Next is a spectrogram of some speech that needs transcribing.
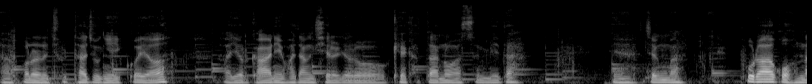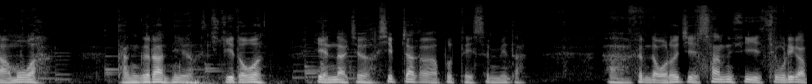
아, 오늘은 출타 중에 있고요. 아, 요 간이 화장실을 이렇게 갖다 놓았습니다. 예, 정말 풀하고 나무와 당근한 이 기도원 옛날 저 십자가가 붙어 있습니다. 아, 그런데 오로지 산 이 우리가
